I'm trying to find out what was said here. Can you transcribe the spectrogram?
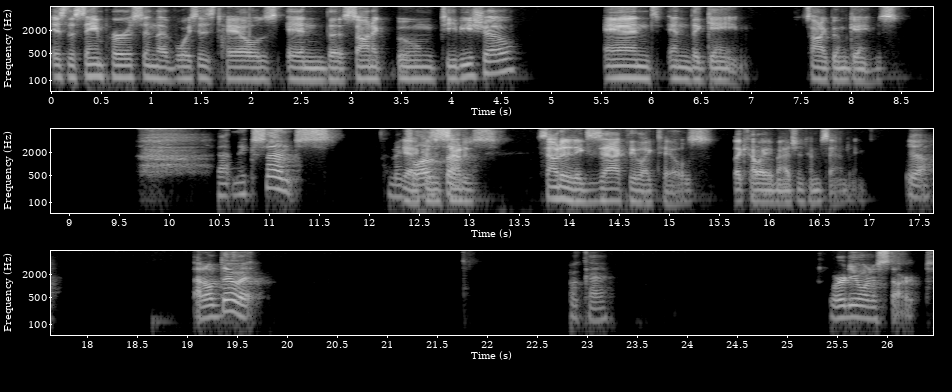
is the same person that voices Tails in the Sonic Boom TV show and in the game, Sonic Boom games. That makes sense. That makes Yeah, a lot of it sounded- Sounded exactly like Tails, like how I imagined him sounding. Yeah. That'll do it. Okay. Where do you want to start?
